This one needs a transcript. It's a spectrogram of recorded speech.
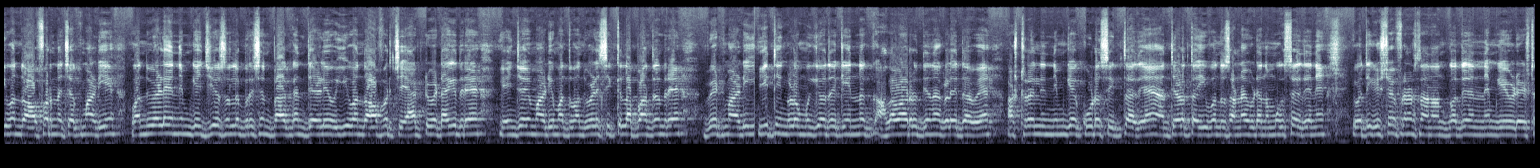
ಈ ಒಂದು ಆಫರ್ನ ಚೆಕ್ ಮಾಡಿ. ಒಂದು ವೇಳೆ ನಿಮಗೆ ಜಿಯೋ ಸೆಲೆಬ್ರೇಷನ್ ಪ್ಯಾಕ್ ಅಂತೇಳಿ ಈ ಒಂದು ಆಫರ್ ಆಕ್ಟಿವೇಟ್ ಆಗಿದ್ರೆ ಎಂಜಾಯ್ ಮಾಡಿ ಮತ್ತು ಒಂದು ವೇಳೆ ಸಿಕ್ಕಿಲ್ಲಪ್ಪ ಅಂತಂದ್ರೆ ವೇಟ್ ಮಾಡಿ. ಈ ತಿಂಗಳು ಮುಗಿಯೋದಕ್ಕೆ ಇನ್ನು ಹಲವಾರು ದಿನಗಳಿದ್ದಾವೆ. ಅಷ್ಟರಲ್ಲಿ ನಿಮಗೆ ಕೂಡ ಸಿಗ್ತದೆ ಅಂತ ಹೇಳ್ತಾ ಈ ಒಂದು ಸಣ್ಣ ವಿಡಿಯೋನ ಮುಗಿಸ್ತಾ ಇದ್ದೇನೆ. ಇವತ್ತಿಗೆ ಇಷ್ಟೇ ಫ್ರೆಂಡ್ಸ್ ನಾನು ಅನ್ಕೋತೀನಿ ನಿಮಗೆ ಈ ವಿಡಿಯೋ ಇಷ್ಟ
